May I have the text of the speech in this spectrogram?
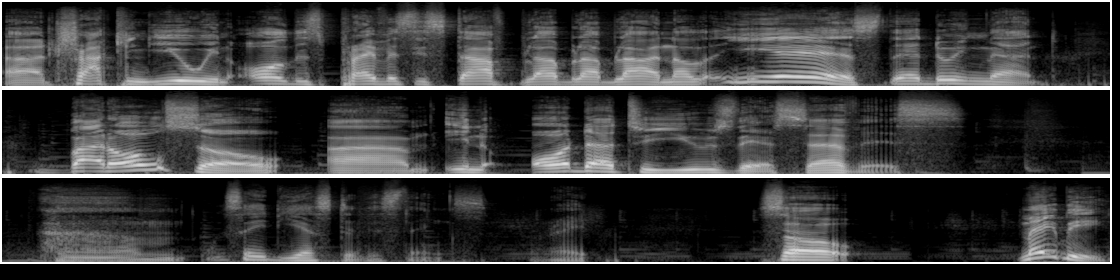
uh, tracking you in all this privacy stuff, blah blah blah, and all. Yes, they're doing that, but also um, in order to use their service, um, we said yes to these things, right? So maybe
